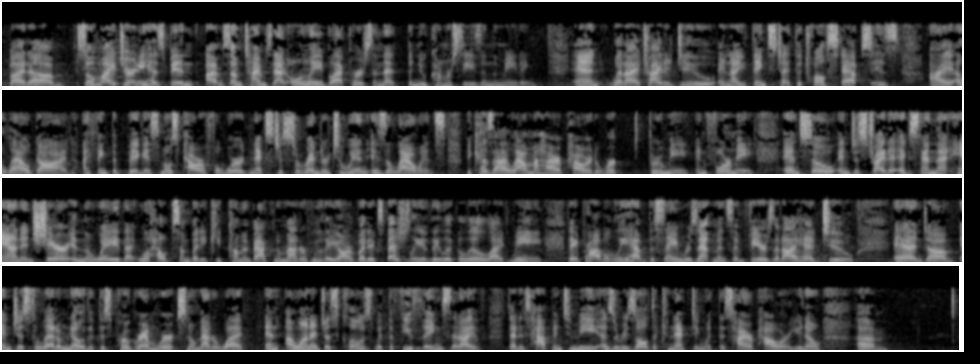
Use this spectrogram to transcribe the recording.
But um, so my journey has been I'm sometimes that only black person that the newcomer sees in the meeting. And what I try to do, and I thanks to the 12 steps, is I allow God. I think the biggest, most powerful word next to surrender to win is allowance. Because I allow my higher power to work through me and for me. And so, and just try to extend that hand and share in the way that will help somebody keep coming back no matter who they are. But especially if they look a little like me, they probably have the same resentments and fears that I had too. And, um, and just to let them know that this program works no matter what. And I want to just close with a few things that I've, that has happened to me as a result of connecting with this higher power. You know, um,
